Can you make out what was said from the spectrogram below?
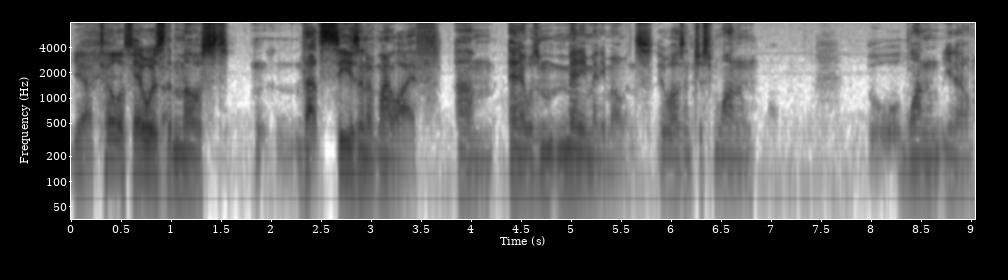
Yeah, tell us. It was that. the most that season of my life, um, and it was many, many moments. It wasn't just one, one you know,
